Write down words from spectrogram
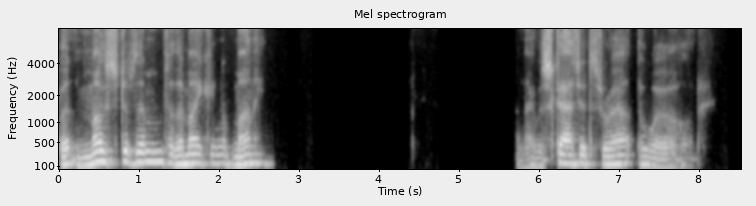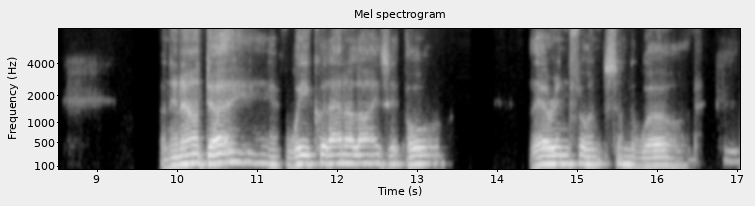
but most of them for the making of money. And they were scattered throughout the world. And in our day, if we could analyze it all, their influence on the world, mm.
